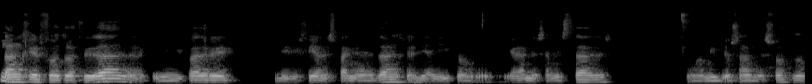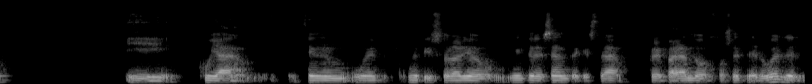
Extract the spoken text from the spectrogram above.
Tánger fue otra ciudad, mi padre dirigía la España de Tánger y allí hizo grandes amistades, con Emilio Sanz de Soto, y cuya tiene un, epistolario muy interesante que está preparando José Teruel, el,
